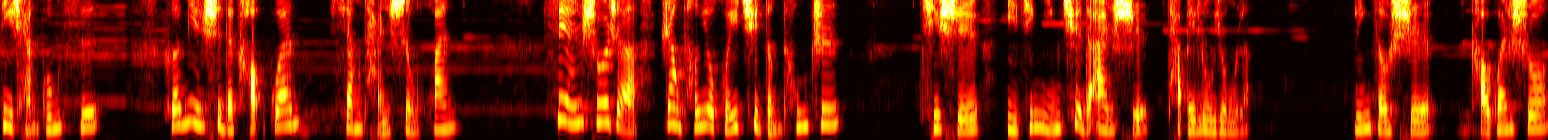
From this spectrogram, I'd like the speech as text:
地产公司。和面试的考官相谈甚欢，虽然说着让朋友回去等通知，其实已经明确的暗示他被录用了。临走时，考官说：“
